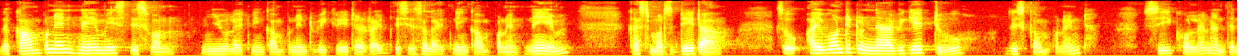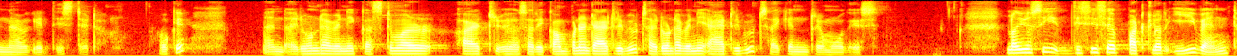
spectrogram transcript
The component name is this one. New lightning component we created right? This is a lightning component name customers data. So I wanted to navigate to this component C colon and then navigate this data. Okay? And I don't have any customer uh, sorry component attributes. I don't have any attributes. I can remove this. Now you see this is a particular event.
